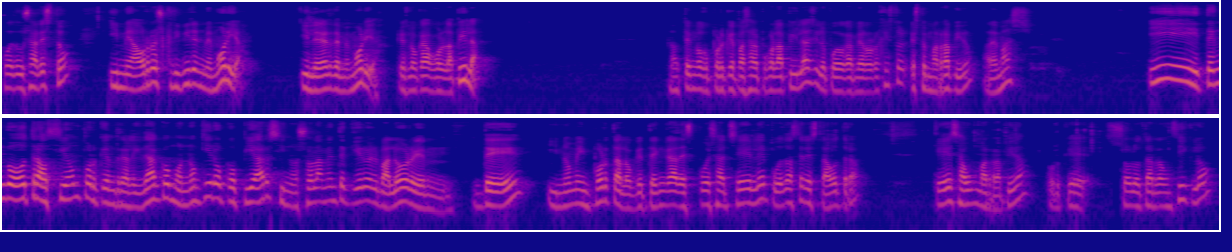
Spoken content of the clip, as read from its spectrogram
Puedo usar esto y me ahorro escribir en memoria y leer de memoria, que es lo que hago en la pila. No tengo por qué pasar por la pila si lo puedo cambiar los registros. Esto es más rápido, además. Y tengo otra opción porque en realidad como no quiero copiar, sino solamente quiero el valor en DE y no me importa lo que tenga después HL, puedo hacer esta otra que es aún más rápida, porque solo tarda un ciclo,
